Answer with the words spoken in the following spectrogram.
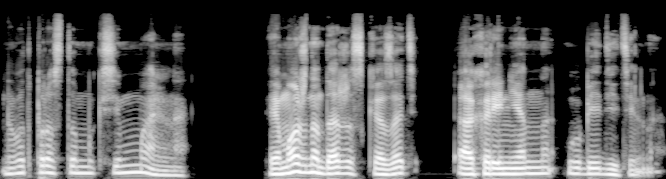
ну вот просто максимально. И можно даже сказать охрененно убедительно.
